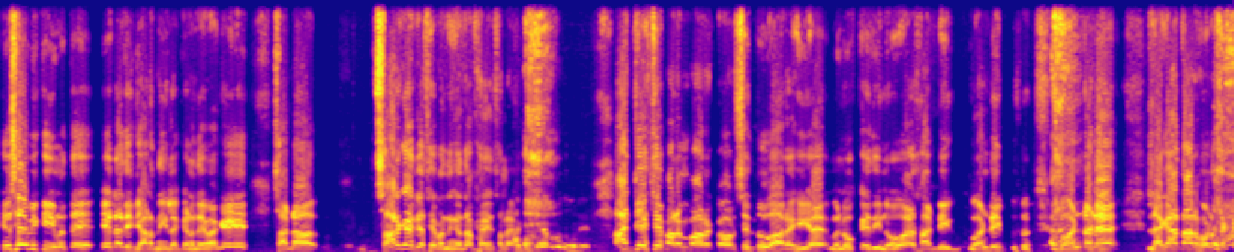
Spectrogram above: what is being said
ਕਿਸੇ ਵੀ ਕੀਮਤ ਤੇ ਇਹਨਾਂ ਦੀ ਜੜ ਨਹੀਂ ਲੱਗਣ ਦੇਵਾਂਗੇ। ਸਾਡਾ ਸਾਰੀਆਂ ਜਥੇਬੰਦੀਆਂ ਦਾ ਫੈਸਲਾ ਹੈ। ਅੱਜ ਕਿਹਦਾ ਵਿਰੋਧ ਹੋ ਰਿਹਾ? ਅੱਜ ਇੱਥੇ ਪਰਮਪਾਰ ਕੌਰ ਸਿੱਧੂ ਆ ਰਹੀ ਹੈ। ਮਲੋਕੇ ਦੀ ਨੋਹ ਹੈ। ਸਾਡੀ ਗਵਾਂਢੀ ਗਵਾਂਢਣ ਹੈ। ਲਗਾਤਾਰ ਹੁਣ ਤੱਕ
